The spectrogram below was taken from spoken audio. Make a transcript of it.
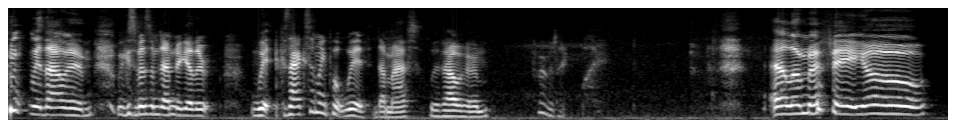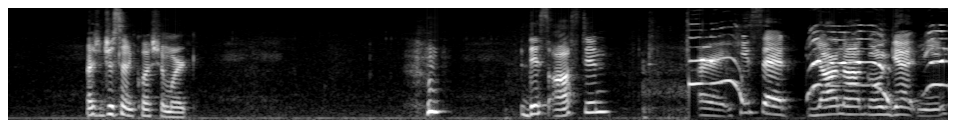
without him. We can spend some time together with because I accidentally put with dumbass without him. I was like, what? LMFAO. I should just send a question mark. this Austin? Alright, he said, y'all not gonna get me.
